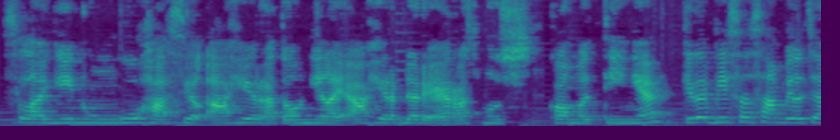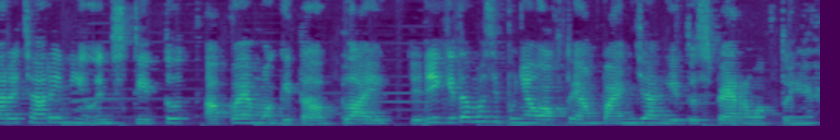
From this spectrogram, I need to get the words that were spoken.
selagi nunggu hasil akhir atau nilai akhir dari Erasmus Committee-nya, kita bisa sambil cari-cari nih institut apa yang mau kita apply. Jadi kita masih punya waktu yang panjang gitu spare waktunya.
